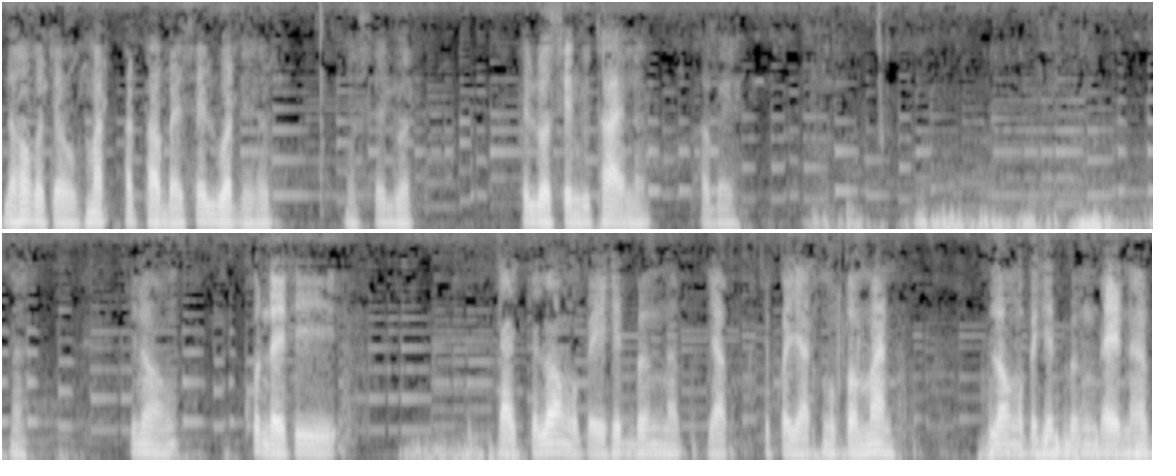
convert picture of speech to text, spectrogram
แล้วเขาก็จะมัดมัดผ่าใบใส่ลวดเลยครับใส่ลวดใส่ลวดเส้นสุดท้ายนะผ่าใบนะพี่น้องคนใดที่อยากจะล่องเอาไปเฮ็ดเบิ้งนะอยาก จะประหยัดงบประมาณลองเอาไปเฮ็ดเบิ้งได้นะครับ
